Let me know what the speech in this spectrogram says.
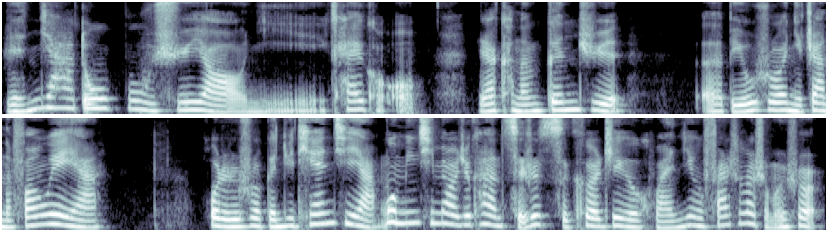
人家都不需要你开口，人家可能根据呃，比如说你站的方位呀。或者是说根据天气呀，莫名其妙就看此时此刻这个环境发生了什么事儿，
